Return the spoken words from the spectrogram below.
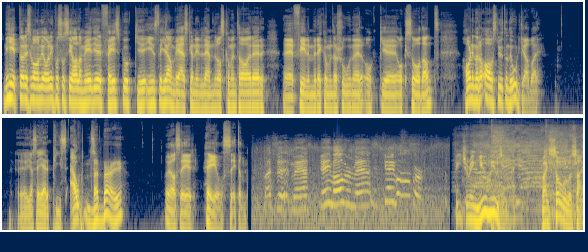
Ni hittar oss i vanlig ordning på sociala medier, Facebook, eh, Instagram. Vi älskar när ni lämnar oss kommentarer, eh, filmrekommendationer och, eh, och sådant. Har ni några avslutande ord grabbar? Jag säger peace out. Bye bye! Och jag säger Hail Satan. That's it, man. Game over, man. It's game over. featuring new music by Soul Asylum,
